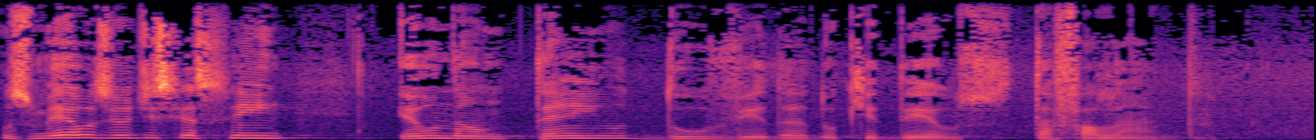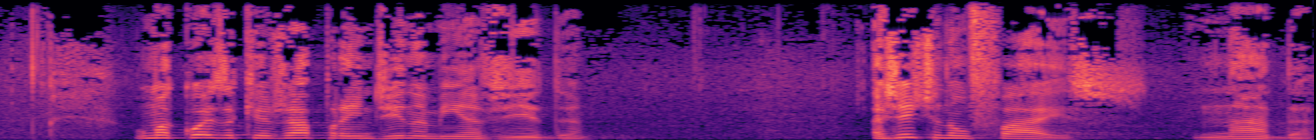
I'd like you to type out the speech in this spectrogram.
os meus, e eu disse assim, eu não tenho dúvida do que Deus está falando. Uma coisa que eu já aprendi na minha vida, a gente não faz nada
